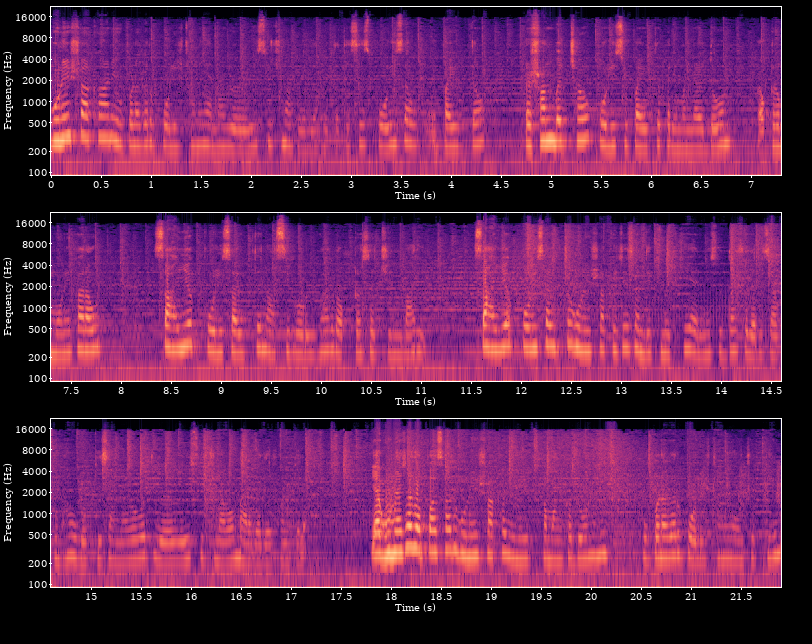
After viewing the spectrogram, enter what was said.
गुन्हे शाखा आणि उपनगर पोलीस ठाणे यांना वेळोवेळी सूचना केल्या होत्या. तसेच पोलीस उपायुक्त प्रशांत बच्छाव पोलीस उपायुक्त परिमंडळ दोन डॉक्टर मोनिका राऊत सहाय्यक पोलीस आयुक्त नाशिक रोड विभाग डॉक्टर सचिन बारी. सहाय्यक पोलीस आयुक्त गुन्हे शाखेचे संदीप मिटके यांनी सुद्धा सदरचा गुन्हा उघडकीस आणण्याबाबत वेळोवेळी सूचना व मार्गदर्शन केलं. या गुन्ह्याच्या तपासात गुन्हे शाखा युनिट क्रमांक दोन आणि उपनगर पोलीस ठाणे यांची टीम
